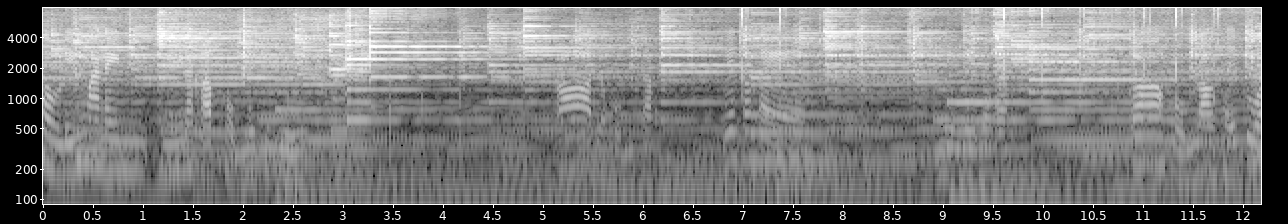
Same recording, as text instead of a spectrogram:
ส่งลิงก์มาในนี้นะครับผมในคลิปนี้ ก็เดี๋ยวผมจะเล่นตั้งแต่หนึ่งเลยนะครับ ก็ผมลองใช้ตัว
